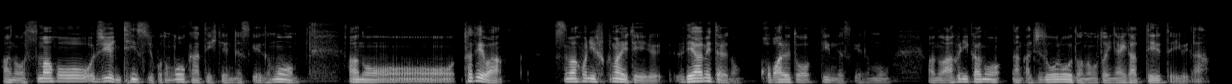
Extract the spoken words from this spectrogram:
あのスマホを自由に手にすることも多くなってきてるんですけれども、あの例えばスマホに含まれているレアメタルのコバルトっていうんですけれども、あのアフリカのなんか児童労働のもとに成り立っているというような、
